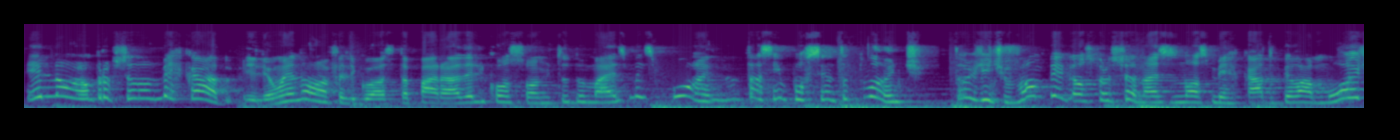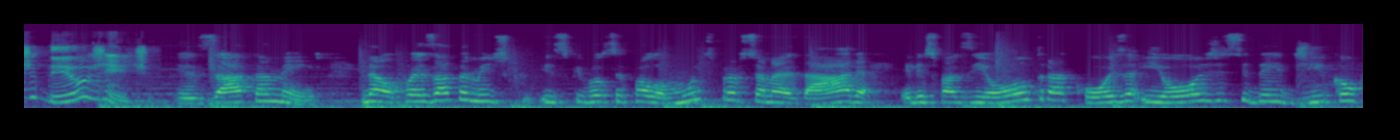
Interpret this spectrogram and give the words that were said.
ele não é um profissional do mercado. Ele é um enófilo, ele gosta da parada, ele consome tudo mais, mas, porra, ele não tá 100% atuante. Então, gente, vamos pegar os profissionais do nosso mercado, pelo amor de Deus, gente. Exatamente. Não, foi exatamente isso que você falou. Muitos profissionais da área, eles faziam outra coisa e hoje se dedicam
